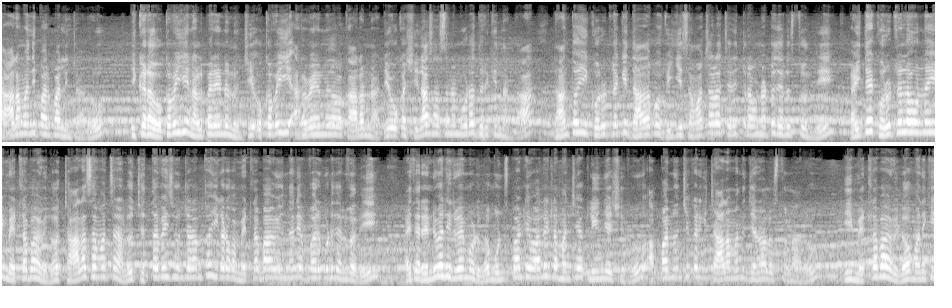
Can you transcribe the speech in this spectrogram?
చాలా మంది పరిపాలించారు. ఇక్కడ ఒక వెయ్యి నలభై రెండు నుంచి ఒక వెయ్యి అరవై ఎనిమిదవ కాలం నాటి ఒక శిలాశాసనం కూడా దొరికిందంట. దాంతో ఈ కొరుట్లకి దాదాపు వెయ్యి సంవత్సరాల చరిత్ర ఉన్నట్టు తెలుస్తుంది. అయితే కొరుట్లలో ఉన్న ఈ మెట్ల బావిలో చాలా సంవత్సరాలు చెత్త వేసి ఉంచడంతో ఇక్కడ ఒక మెట్ల బావి ఉందని ఎవ్వరు కూడా తెలియదు అయితే రెండు వేల ఇరవై మూడులో మున్సిపాలిటీ వాళ్ళు ఇట్లా మంచిగా క్లీన్ చేశారు అప్పటి నుంచి ఇక్కడికి చాలా మంది జనాలు వస్తున్నారు. ఈ మెట్ల బావిలో మనకి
